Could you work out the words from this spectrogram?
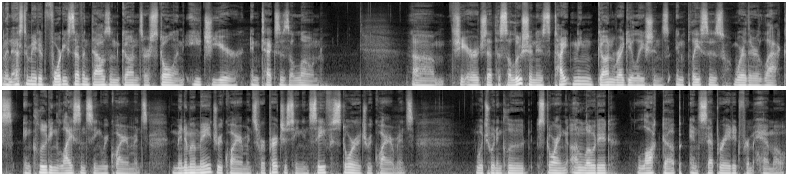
an estimated 47,000 guns are stolen each year in Texas alone. Um, she urged that the solution is tightening gun regulations in places where they're lax, including licensing requirements, minimum age requirements for purchasing, and safe storage requirements, which would include storing unloaded, locked up, and separated from ammo.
